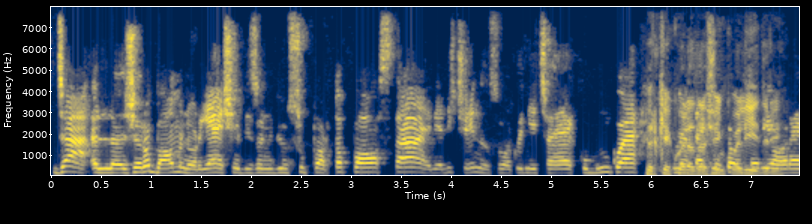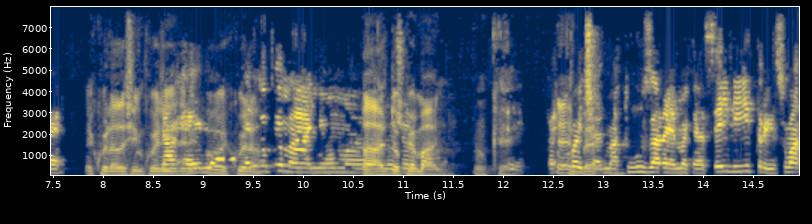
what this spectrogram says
Già il Jerobom non riesce, hai bisogno di un supporto apposta e via dicendo, insomma, quindi c'è comunque Perché quella da 5 litri è quella da 5 no, litri è, il, è, quella... è il doppio Magnum. Ah, il doppio Magnum. Ok. Sì. Eh, poi beh. c'è il Matusalem che ha 6 litri, insomma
